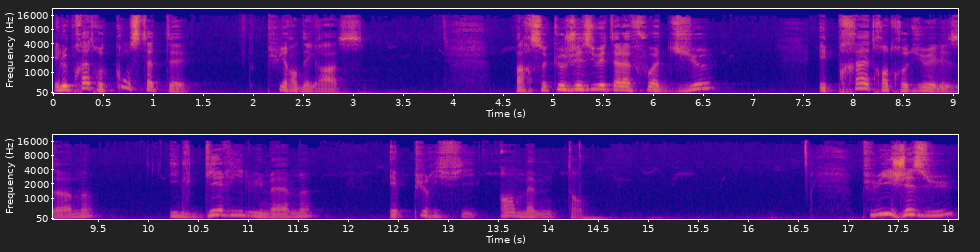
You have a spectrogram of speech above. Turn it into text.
Et le prêtre constatait, puis rendait grâce. Parce que Jésus est à la fois Dieu et prêtre entre Dieu et les hommes, il guérit lui-même et purifie en même temps. Puis Jésus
